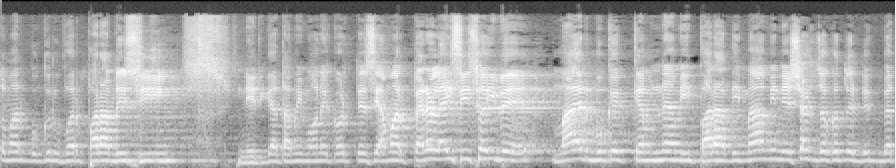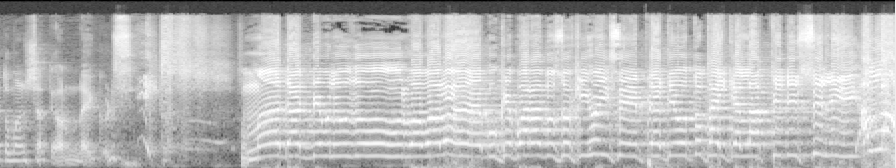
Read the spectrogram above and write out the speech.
তোমার বুকুর উপর পাড়া দিছি। নির্গাত আমি মনে করতেছি আমার প্যারালাইসিস হইবে মায়ের বুকে কেমনে আমি পাড়া দিই মা আমি নেশার জগতে ডুববে তোমার সাথে অন্যায় করছি। মা ডাক দিয়ে বলে হুজুর বাবা রে বুকে পাড়া দোষ কি হইছে? পেটেও তো থাইকে লাথি দিচ্ছিলি আল্লাহ!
